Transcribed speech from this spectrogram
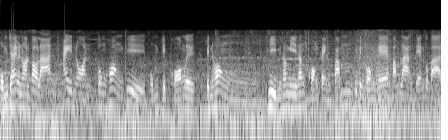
ผมจะให้มันนอนเฝ้าร้าน ให้นอนตรงห้องที่ผมเก็บของเลย เป็นห้องที่มีทั้งมีทั้งของแต่งปั๊มที่เป็นของแท้ปั๊มล่างแสนกว่าบาท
